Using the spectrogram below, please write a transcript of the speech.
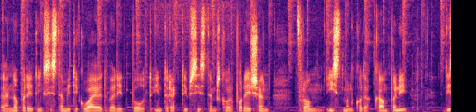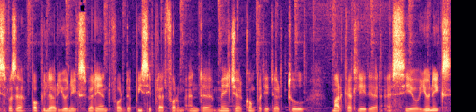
an operating system it acquired when it bought Interactive Systems Corporation from Eastman Kodak Company. This was a popular Unix variant for the PC platform and a major competitor to market leader SCO Unix.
